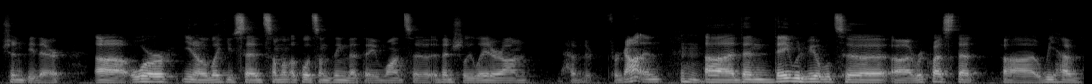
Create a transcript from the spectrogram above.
shouldn't be there, uh, or you know, like you said, someone uploads something that they want to eventually later on have forgotten, Mm-hmm. uh, then they would be able to uh, request that uh, we have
